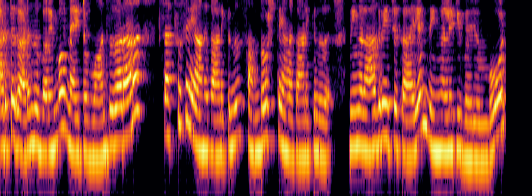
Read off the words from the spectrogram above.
അടുത്ത കാർഡ് എന്ന് പറയുമ്പോൾ നൈറ്റ് ഓഫ് വാൺസ് കാർഡാണ് സക്സസിനെയാണ് കാണിക്കുന്നത് സന്തോഷത്തെയാണ് കാണിക്കുന്നത്. നിങ്ങൾ ആഗ്രഹിച്ച കാര്യം നിങ്ങളിലേക്ക് വരുമ്പോൾ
